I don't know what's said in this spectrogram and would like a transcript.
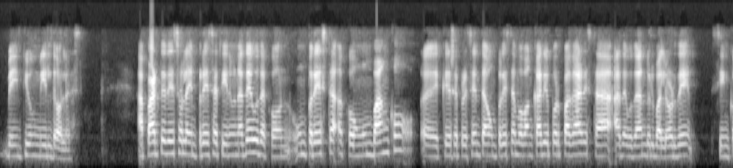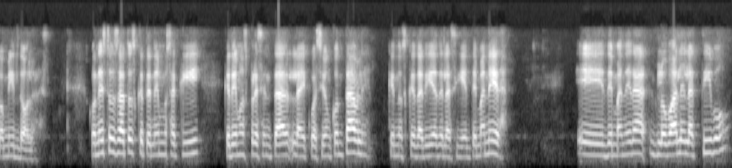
21 mil dólares. Aparte de eso, la empresa tiene una deuda con un, préstamo, con un banco eh, que representa un préstamo bancario por pagar, está adeudando el valor de 5 mil dólares. Con estos datos que tenemos aquí, queremos presentar la ecuación contable, que nos quedaría de la siguiente manera. Eh, de manera global, el activo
